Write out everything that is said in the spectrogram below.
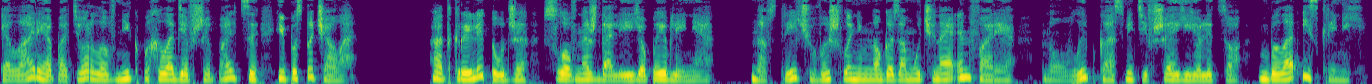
Элария потерла вмиг похолодевшие пальцы и постучала. Открыли тут же, словно ждали ее появления. Навстречу вышла немного замученная Энфария, но улыбка, осветившая ее лицо, была искренней.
